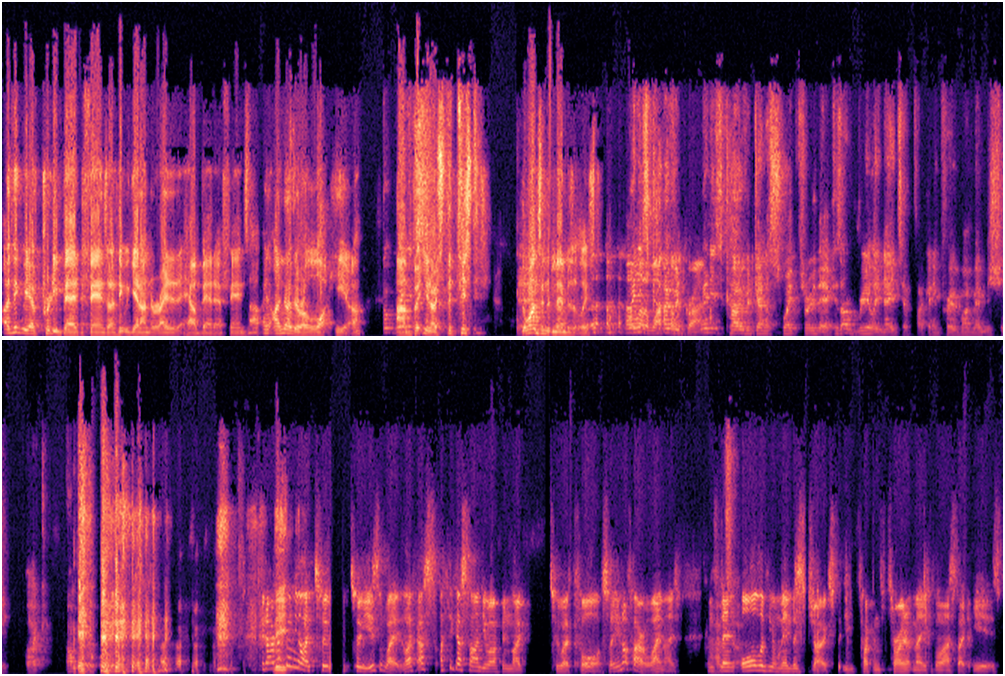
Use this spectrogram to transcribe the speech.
I think we have pretty bad fans. I think we get underrated at how bad our fans are. I I know there are a lot here, But when um, but you know, statistics. Yeah. The ones in the members, at least. a when lot is of white collar COVID? When is COVID going to sweep through there? Because I really need to fucking improve my membership. Like, I'm Dude, I The- reckon you're like two two years away. Like I think I signed you up in like 204, so you're not far away, mate. And then so. all of your members' jokes that you've fucking thrown at me for the last eight years.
